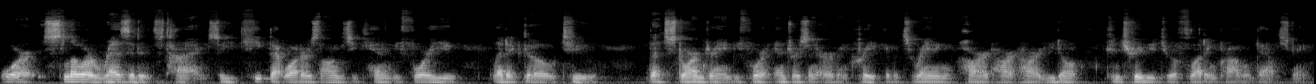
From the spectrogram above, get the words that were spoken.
or slower residence time. So you keep that water as long as you can before you let it go to the storm drain before it enters an urban creek. If it's raining hard, hard, hard, you don't contribute to a flooding problem downstream.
